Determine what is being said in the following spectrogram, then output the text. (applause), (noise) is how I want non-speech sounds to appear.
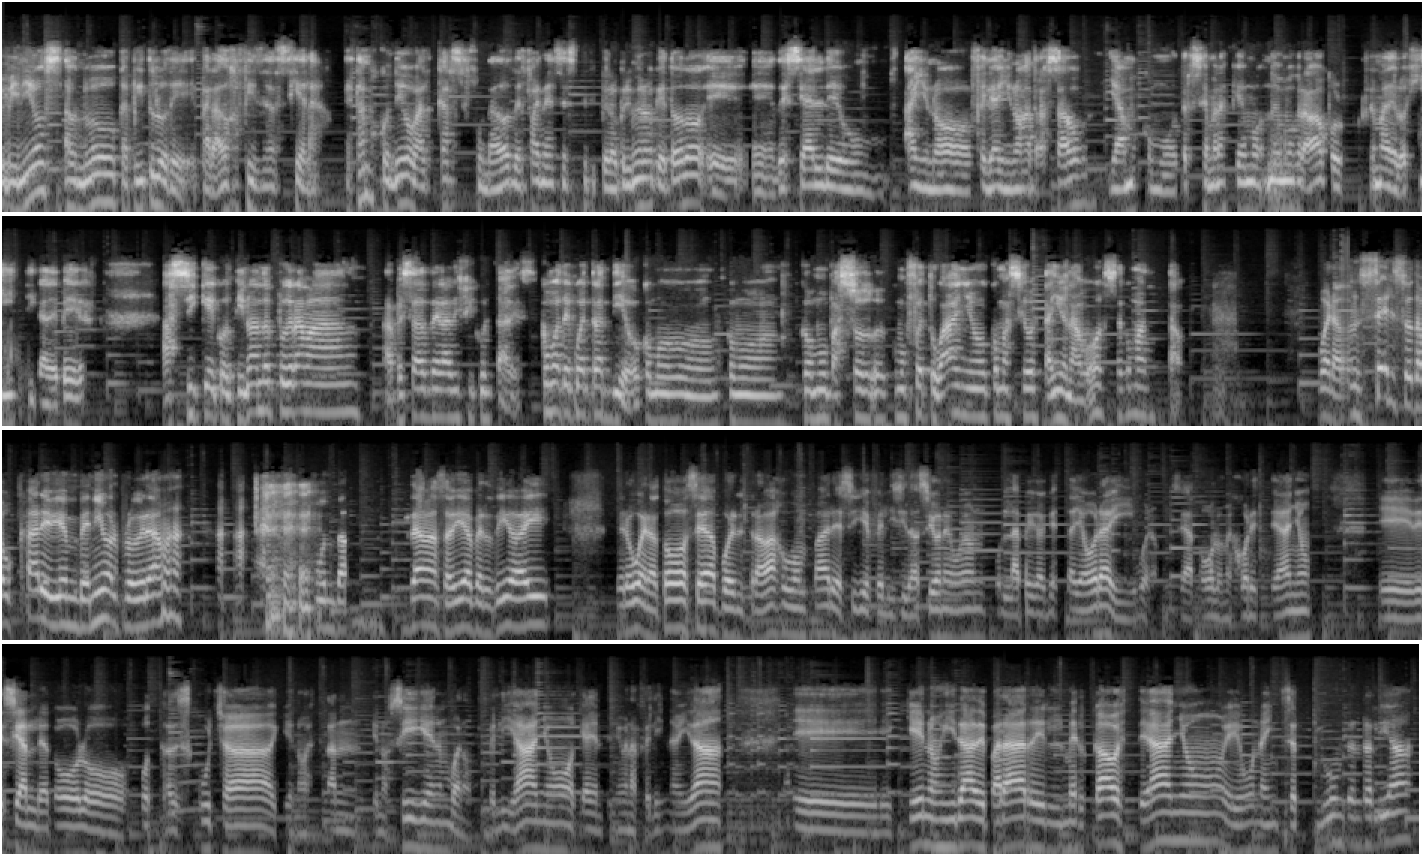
Bienvenidos a un nuevo capítulo de Paradoja Financiera. Estamos con Diego Valcarce, fundador de Finance Street, pero primero que todo, eh, eh, desearle un año no, feliz año no atrasado. Llevamos como tres semanas que hemos, no hemos grabado por problemas de logística, de pega. Así que continuando el programa a pesar de las dificultades. ¿Cómo te encuentras, Diego? ¿Cómo, cómo, cómo pasó, cómo fue tu año? ¿Cómo ha sido este año en la bolsa? ¿Cómo has estado? Bueno, don Celso Taucare, bienvenido al programa. (laughs) programa se había perdido ahí. Pero bueno, todo sea por el trabajo, compadre. Así que felicitaciones, weón, por la pega que está ahí ahora. Y bueno, que sea todo lo mejor este año. Eh, desearle a todos los podcast escucha que nos están, que nos siguen, bueno, feliz año, que hayan tenido una feliz Navidad. Eh, ¿Qué nos irá a deparar el mercado este año? Es una incertidumbre en realidad.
